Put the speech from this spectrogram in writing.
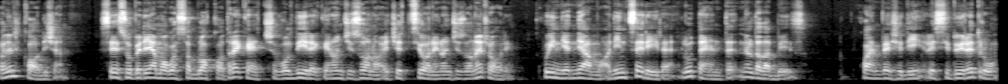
con il codice. Se superiamo questo blocco try catch vuol dire che non ci sono eccezioni, non ci sono errori, quindi andiamo ad inserire l'utente nel database. Qua invece di restituire true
